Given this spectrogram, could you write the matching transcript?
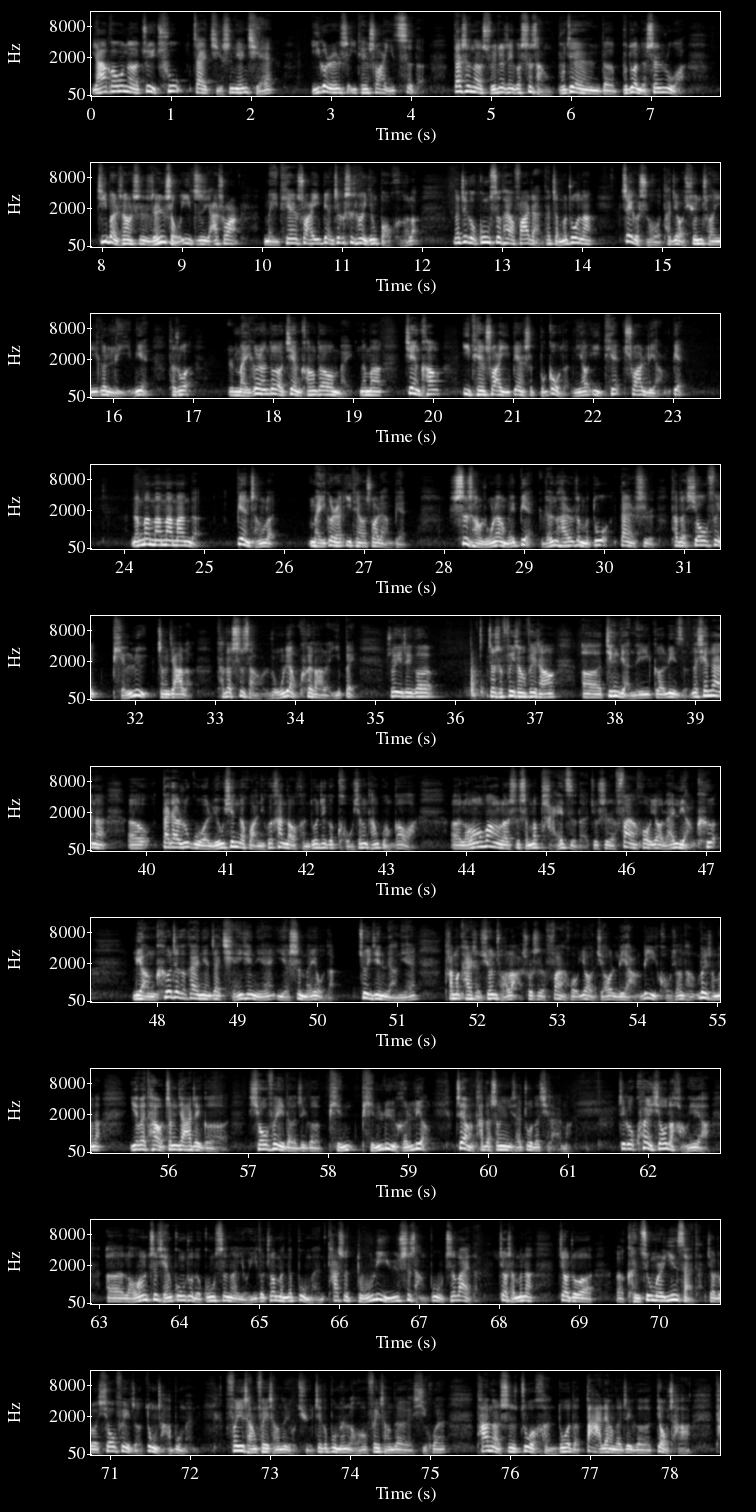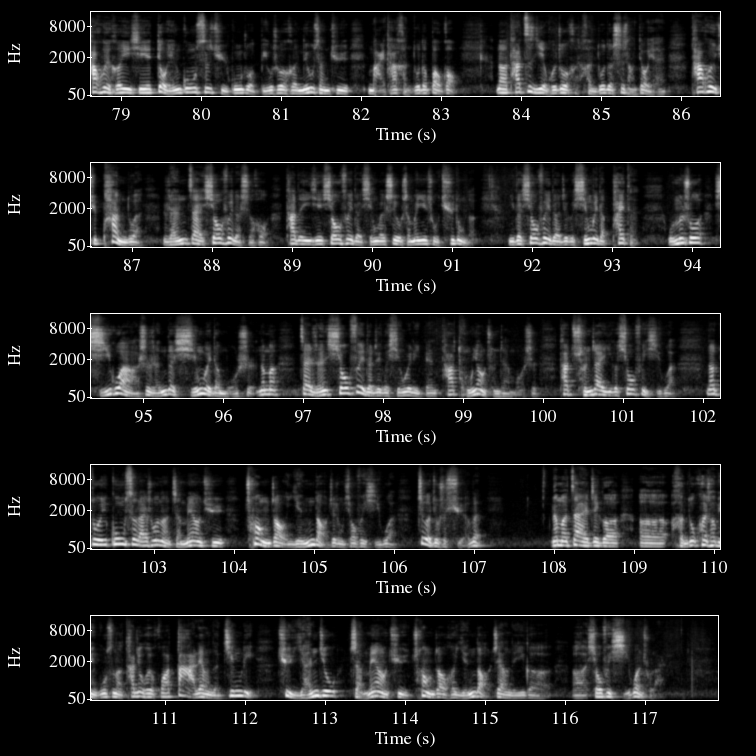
牙膏呢，最初在几十年前，一个人是一天刷一次的。但是呢，随着这个市场不见的不断的深入啊，基本上是人手一支牙刷，每天刷一遍。这个市场已经饱和了。那这个公司它要发展，它怎么做呢？这个时候它就要宣传一个理念，他说每个人都要健康，都要美。那么健康一天刷一遍是不够的，你要一天刷两遍。那慢慢慢慢的变成了每个人一天要刷两遍。市场容量没变，人还是这么多，但是它的消费频率增加了，它的市场容量扩大了一倍，所以这个这是非常非常呃经典的一个例子。那现在呢，呃，大家如果留心的话，你会看到很多这个口香糖广告啊，呃，老王忘了是什么牌子的，就是饭后要来两颗，两颗这个概念在前些年也是没有的。最近两年，他们开始宣传了，说是饭后要嚼两粒口香糖。为什么呢？因为它要增加这个消费的这个频频率和量，这样他的生意才做得起来嘛。这个快销的行业啊，呃，老王之前工作的公司呢，有一个专门的部门，它是独立于市场部之外的，叫什么呢？叫做呃 Consumer Insight，叫做消费者洞察部门，非常非常的有趣。这个部门老王非常的喜欢，他呢是做很多的大量的这个调查，他会和一些调研公司去工作，比如说和 Newson 去买他很多的报告。那他自己也会做很多的市场调研，他会去判断人在消费的时候，他的一些消费的行为是由什么因素驱动的。你的消费的这个行为的 pattern，我们说习惯啊是人的行为的模式。那么在人消费的这个行为里边，它同样存在模式，它存在一个消费习惯。那作为公司来说呢，怎么样去创造引导这种消费习惯，这就是学问。那么，在这个呃很多快消品公司呢，他就会花大量的精力去研究怎么样去创造和引导这样的一个呃消费习惯出来。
